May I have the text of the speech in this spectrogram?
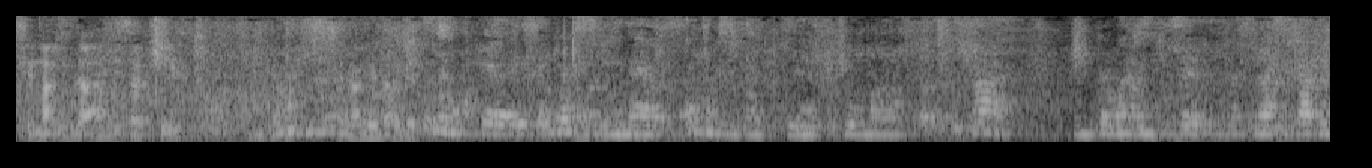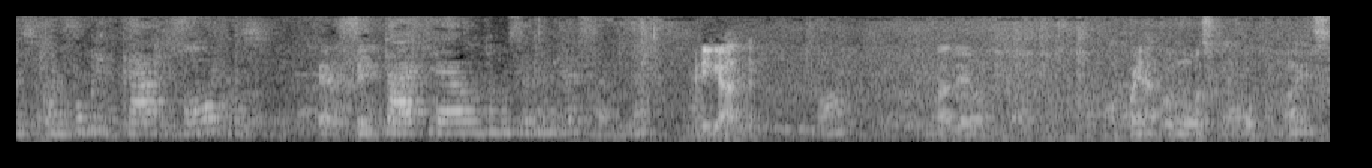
finalidade daqui? Finalidade daqui. Não, porque isso aqui é assim, né? Como eles vão querer filmar, tá? Então a gente pede assim, nós caso eles forem publicar a foto, Perfeito. citar que é o do Museu da Imigração, né? Obrigada. Tá bom? Valeu. Acompanha conosco um pouco mais.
